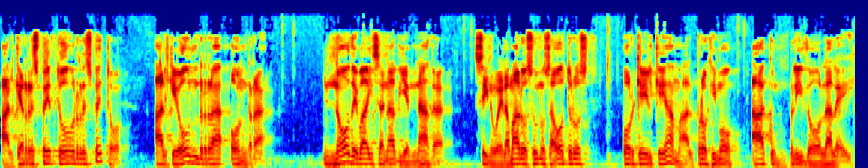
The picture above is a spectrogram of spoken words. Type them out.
Al que respeto, respeto. Al que honra, honra. No debáis a nadie nada, sino el amaros unos a otros, porque el que ama al prójimo ha cumplido la ley.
